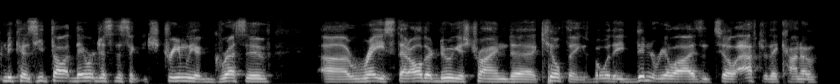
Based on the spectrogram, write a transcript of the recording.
because he thought they were just this extremely aggressive uh, race that all they're doing is trying to kill things. But what they didn't realize until after they kind of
